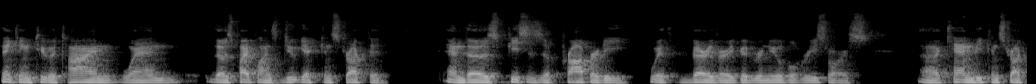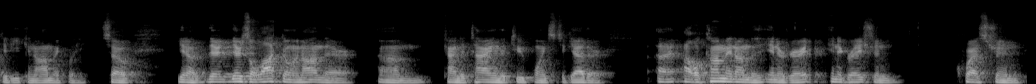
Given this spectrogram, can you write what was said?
thinking to a time when those pipelines do get constructed and those pieces of property with very, very good renewable resource uh, can be constructed economically. So you know, there, there's a lot going on there, um, kind of tying the two points together. Uh, I'll comment on the integra- integration question.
